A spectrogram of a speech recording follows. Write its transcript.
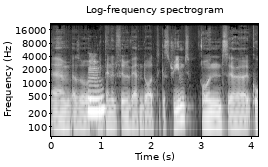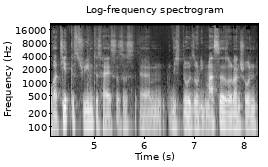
Ähm, also mhm. Independent-Filme werden dort gestreamt und äh, kuratiert gestreamt. Das heißt, es ist ähm, nicht nur so die Masse, sondern schon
